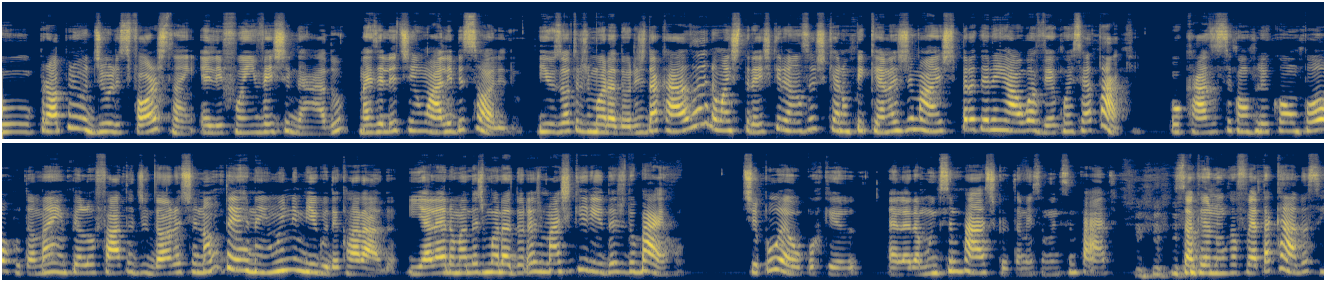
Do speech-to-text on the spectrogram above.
O próprio Julius Forstein, ele foi investigado, mas ele tinha um álibi sólido. E os outros moradores da casa eram as três crianças que eram pequenas demais para terem algo a ver com esse ataque. O caso se complicou um pouco também pelo fato de Dorothy não ter nenhum inimigo declarado, e ela era uma das moradoras mais queridas do bairro. Tipo eu, porque ela era muito simpática, eu também sou muito simpática. Só que eu nunca fui atacada assim.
